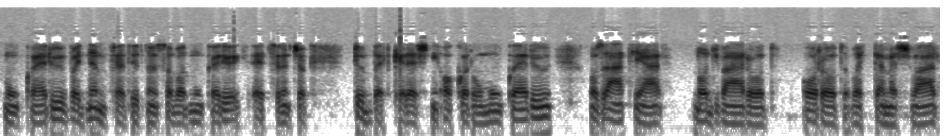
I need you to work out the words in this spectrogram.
munkaerő, vagy nem feltétlenül szabad munkaerő, egyszerűen csak többet keresni akaró munkaerő, az átjár Nagyvárad, Arad vagy Temesvár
